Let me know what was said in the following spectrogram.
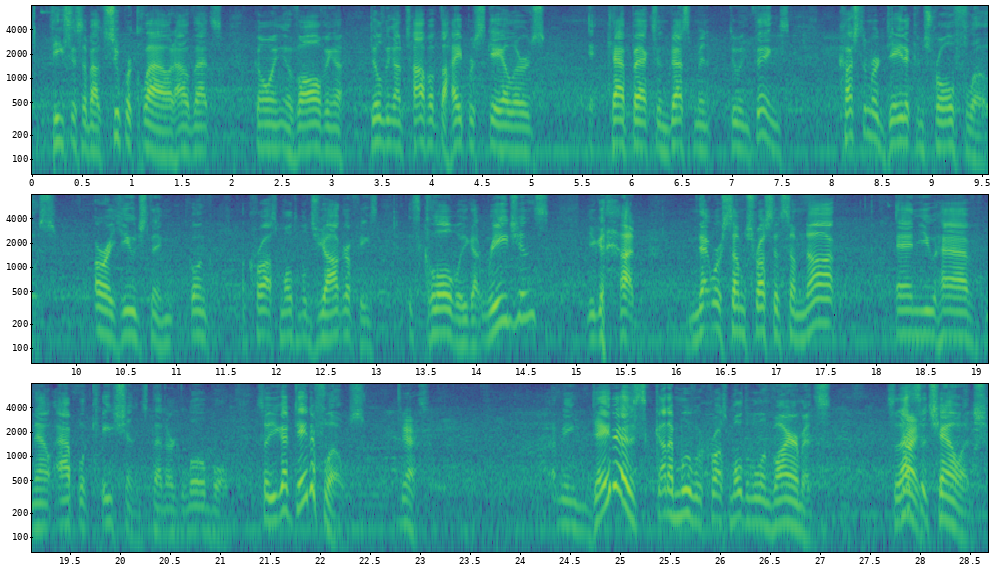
thesis about supercloud, how that's going, evolving, uh, building on top of the hyperscalers, eh, CapEx investment, doing things. Customer data control flows are a huge thing, going across multiple geographies. It's global, you got regions, you got networks, some trusted, some not, and you have now applications that are global. So you got data flows. yes. I mean, data has got to move across multiple environments. So that's Right. a challenge.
